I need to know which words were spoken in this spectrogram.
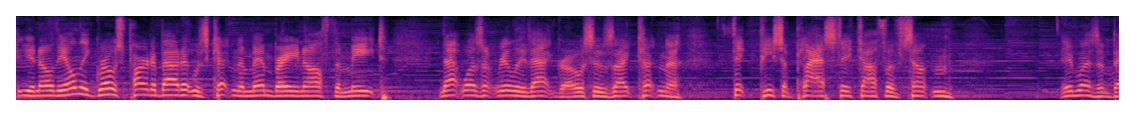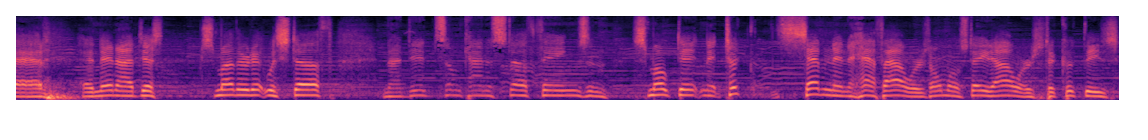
you know, the only gross part about it was cutting the membrane off the meat. That wasn't really that gross. It was like cutting a thick piece of plastic off of something. It wasn't bad. And then I just smothered it with stuff. And I did some kind of stuff things and smoked it. And it took seven and a half hours, almost eight hours, to cook these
